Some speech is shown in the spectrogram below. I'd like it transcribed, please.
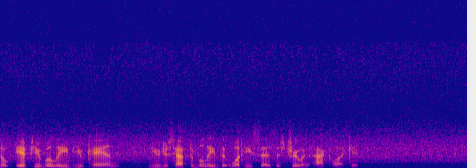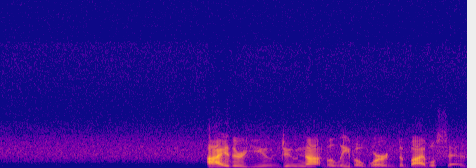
So if you believe you can, you just have to believe that what he says is true and act like it. Either you do not believe a word the Bible says,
